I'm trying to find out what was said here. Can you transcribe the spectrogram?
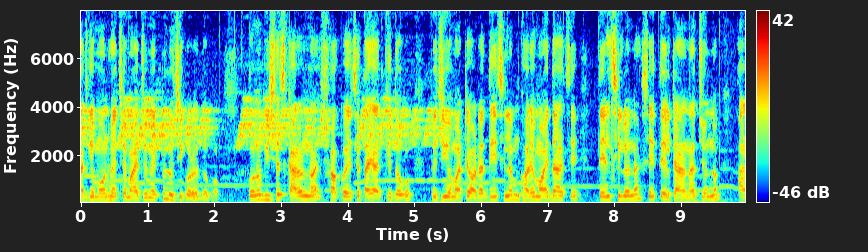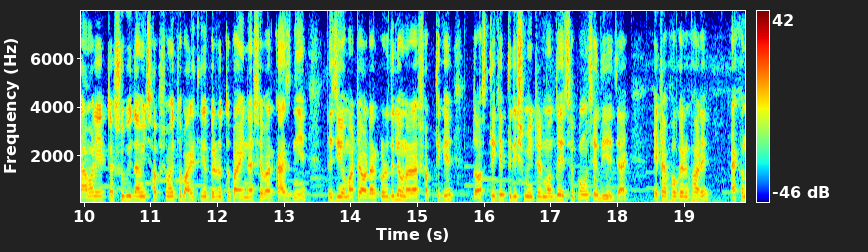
আজকে মন হয়েছে মায়ের জন্য একটু লুচি করে দেবো। কোনো বিশেষ কারণ নয়, শখ হয়েছে তাই আজকে দেবো। তো জিও মার্টে অর্ডার দিয়েছিলাম, ঘরে ময়দা আছে, তেল ছিল না, সেই তেলটা আনার জন্য। আর আমার একটা সুবিধা, আমি সবসময় তো বাড়ি থেকে বেরোতে পারি না সেবার কাজ নিয়ে। তো জিও মার্টে অর্ডার করে দিলে ওনারা সব থেকে দশ থেকে তিরিশ মিনিটের মধ্যে এসে পৌঁছে দিয়ে যায়। এটা ভোগের ঘরে, এখন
